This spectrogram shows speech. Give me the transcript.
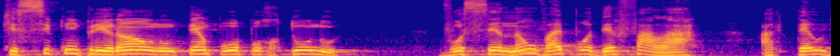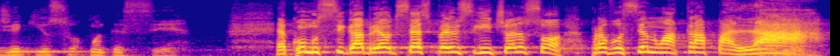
que se cumprirão num tempo oportuno, você não vai poder falar até o dia que isso acontecer. É como se Gabriel dissesse para ele o seguinte: olha só, para você não atrapalhar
